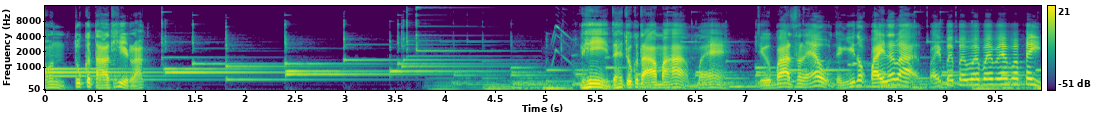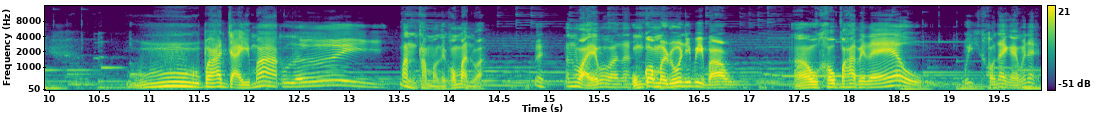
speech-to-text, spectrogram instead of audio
อนตุ๊กตาที่รัก นี่ได้ตุ๊กตามาแม่เจอบ้านซะแล้ว อย่างนี้ต้องไปแล้วล่ะ ไปไปไปไปไปไปไปอู้บ้านใหญ่มากเลย มันทำอะไรของมันวะมันไหวป่ะนะผมก็ไม่รู้นี่พี่เบา เอาเข้าบ้านไปแล้วอุ้ยเขาได้ไงวะเนี่ย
